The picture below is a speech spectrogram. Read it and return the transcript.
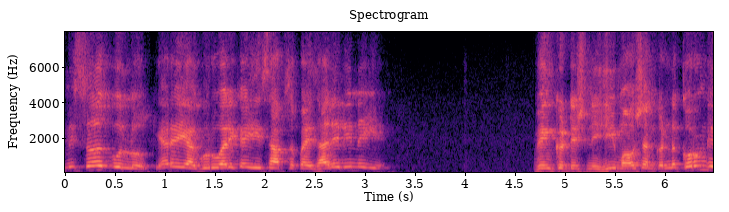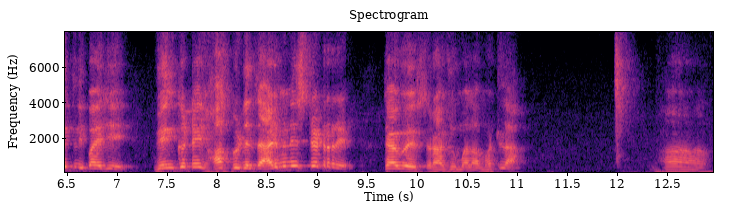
मी सहज बोललो की अरे या गुरुवारी काही साफसफाई झालेली नाहीये. व्यंकटेशने ही मावशांकडनं करून घेतली पाहिजे. व्यंकटेश हॉस्पिटलचा ऍडमिनिस्ट्रेटर आहे. त्यावेळेस राजू मला म्हटला हा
